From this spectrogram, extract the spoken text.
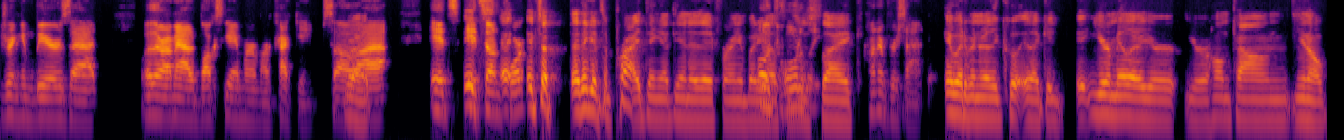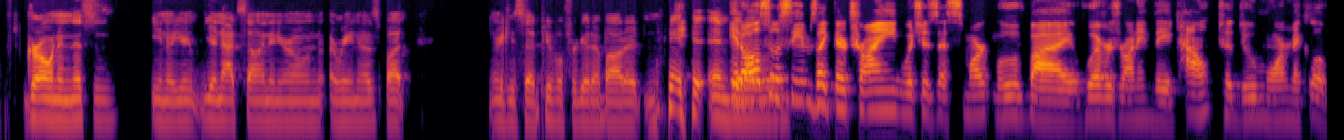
drinking beers at whether I'm at a Bucks game or a Marquette game. So right. I, it's it's, it's uh, unfortunate. It's a I think it's a pride thing at the end of the day for anybody oh, else. Totally. It's like hundred percent. It would have been really cool. Like it, it, you're Miller, your your hometown, you know, growing, and this is you know you're you're not selling in your own arenas, but like you said, people forget about it. and it also seems like they're trying, which is a smart move by whoever's running the account to do more Michelob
